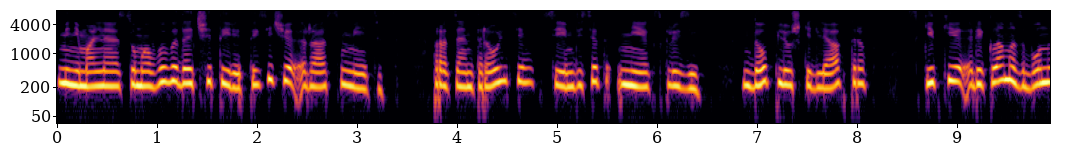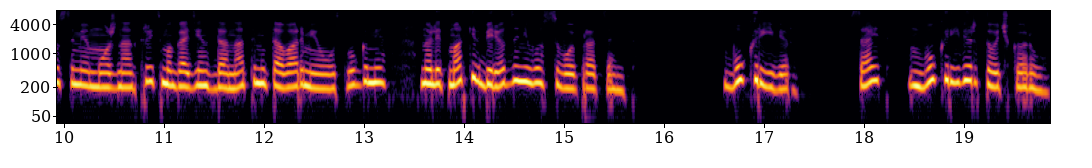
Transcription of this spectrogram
Минимальная сумма вывода 4000 раз в месяц. Процент роялти 70 не эксклюзив. До плюшки для авторов, скидки, реклама с бонусами, можно открыть магазин с донатами, товарами и услугами, но Литмаркет берет за него свой процент. BookRiver. Сайт bookriver.ru.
